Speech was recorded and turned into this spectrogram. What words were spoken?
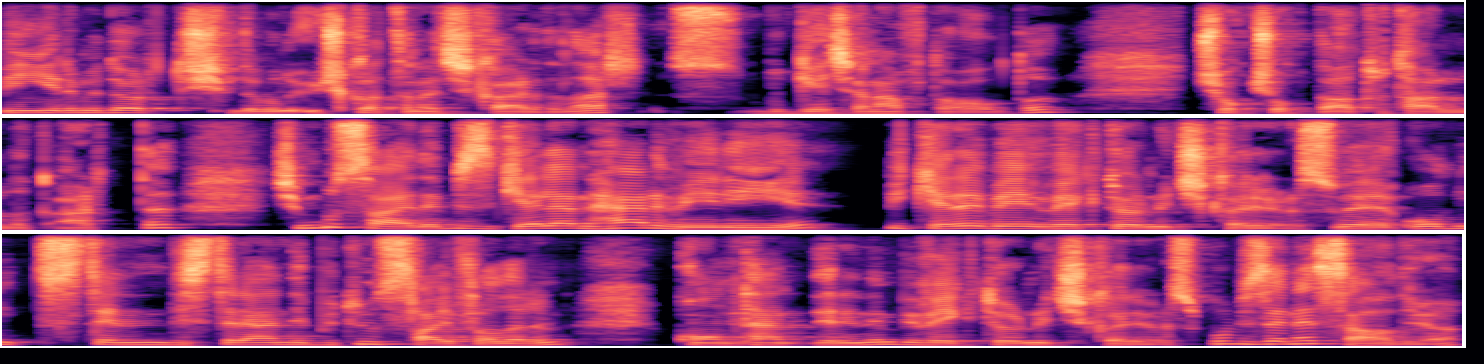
1024 şimdi bunu 3 katına çıkardılar. Bu geçen hafta oldu. Çok çok daha tutarlılık arttı. Şimdi bu sayede biz gelen her veriyi bir kere bir vektörünü çıkarıyoruz ve o sitenin listelendiği bütün sayfaların kontentlerinin bir vektörünü çıkarıyoruz. Bu bize ne sağlıyor?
